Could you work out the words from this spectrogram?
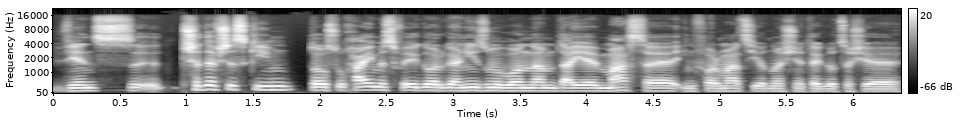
Więc y, przede wszystkim to słuchajmy swojego organizmu, bo on nam daje masę informacji odnośnie tego, co się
